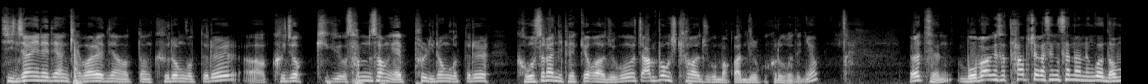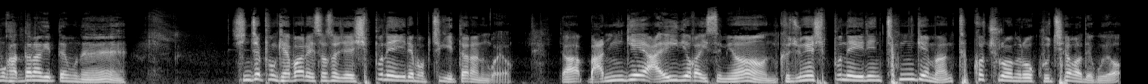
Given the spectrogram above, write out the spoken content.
디자인에 대한 개발에 대한 어떤 그런 것들을 어 그저 삼성, 애플 이런 것들을 고스란히 베껴가지고 짬뽕 시켜가지고 막 만들고 그러거든요. 여튼 모방에서 타 업체가 생산하는 거 너무 간단하기 때문에 신제품 개발에 있어서 이제 10분의 1의 법칙이 있다라는 거예요. 자, 만 개의 아이디어가 있으면 그 중에 10분의 1인 1000개만 특허 출원으로 구체화가 되고요.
